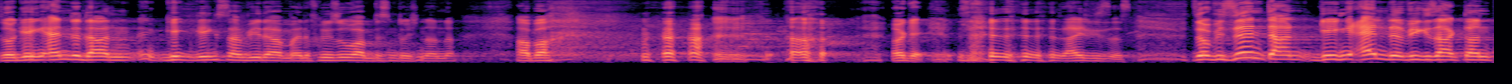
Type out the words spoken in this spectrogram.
So gegen Ende dann ging es dann wieder, meine Frisur war ein bisschen durcheinander. Aber okay, sag ich, wie es ist. So, wir sind dann gegen Ende, wie gesagt, dann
